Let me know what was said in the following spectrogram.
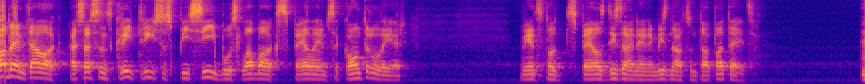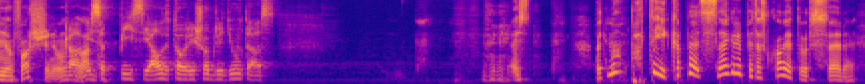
Labi, tālāk. Assassin's Creed 3 uz PC būs labāks spēlējams ar kontrolieri. Viens no spēles dizaineriem iznāca un tā pateica. Nu, forši. Nu, Kā labi. visa PC auditorija šobrīd jūtās. es, bet man patīk, kāpēc es negribu pie tās klaviatūras sēdēt.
